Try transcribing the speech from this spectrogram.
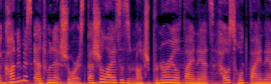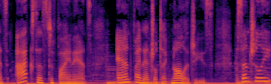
Economist Antoinette Schoar specializes in entrepreneurial finance, household finance, access to finance, and financial technologies, essentially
